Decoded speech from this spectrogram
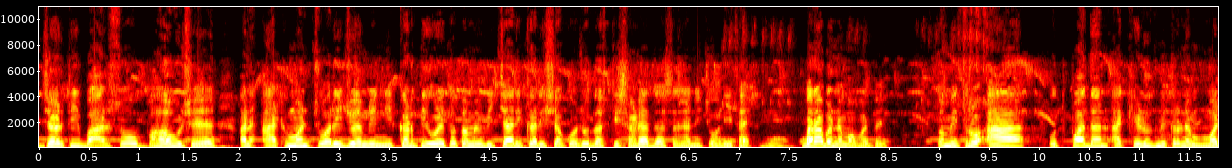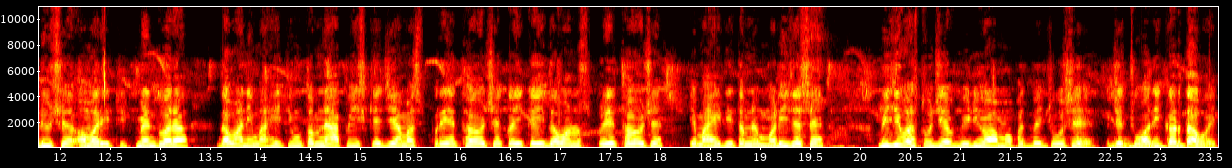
હજારથી બારસો ભાવ છે અને આઠમણ ચોરી જો એમની નીકળતી હોય તો તમે વિચારી કરી શકો છો દસથી સાડા દસ હજારની ચોરી થાય. બરાબર ને મફતભાઈ? તો મિત્રો આ ઉત્પાદન આ ખેડૂત મિત્રોને મળ્યું છે અમારી ટ્રીટમેન્ટ દ્વારા. દવાની માહિતી હું તમને આપીશ કે જે આમાં સ્પ્રે થયો છે કઈ કઈ દવાનો સ્પ્રે થયો છે એ માહિતી તમને મળી જશે. બીજી વસ્તુ જે વીડિયો આ મફતભાઈ જોશે જે ચોરી કરતા હોય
